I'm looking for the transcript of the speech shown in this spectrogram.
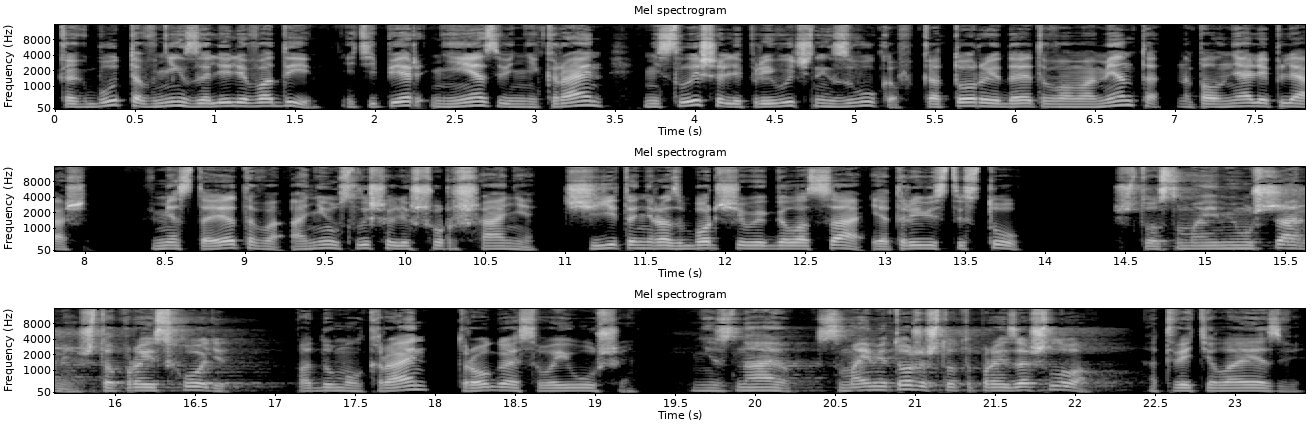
как будто в них залили воды, и теперь ни Эзви, ни Крайн не слышали привычных звуков, которые до этого момента наполняли пляж. Вместо этого они услышали шуршание, чьи-то неразборчивые голоса и отрывистый стук. «Что с моими ушами? Что происходит?» – подумал Крайн, трогая свои уши. «Не знаю, с моими тоже что-то произошло», – ответила Эзви.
